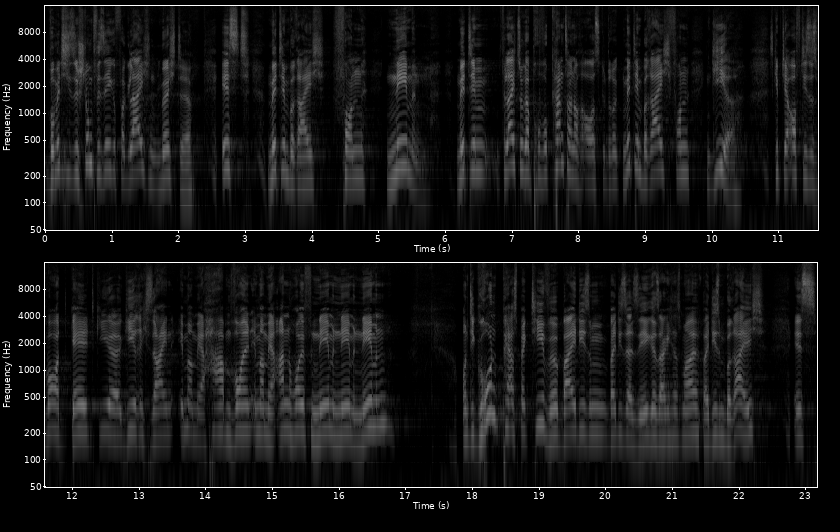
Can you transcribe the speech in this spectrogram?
womit ich diese stumpfe Säge vergleichen möchte, ist mit dem Bereich von Nehmen. Mit dem, vielleicht sogar provokanter noch ausgedrückt, mit dem Bereich von Gier. Es gibt ja oft dieses Wort Geld, Gier, gierig sein, immer mehr haben wollen, immer mehr anhäufen, nehmen, nehmen, nehmen. Und die Grundperspektive bei, diesem, bei dieser Säge, sage ich das mal, bei diesem Bereich, ist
